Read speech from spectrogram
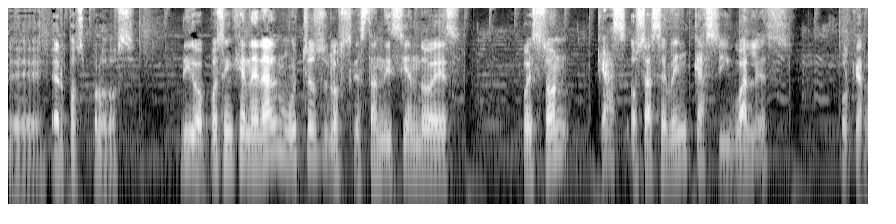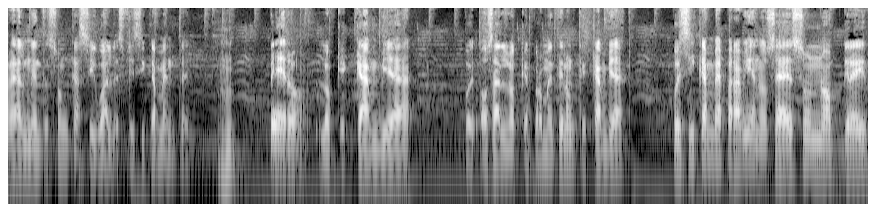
eh, AirPods Pro 2? Digo, pues en general, muchos los que están diciendo es. Pues son casi. O sea, se ven casi iguales. Porque realmente son casi iguales físicamente. Pero lo que cambia, pues, o sea, lo que prometieron que cambia, pues sí cambia para bien. O sea, es un upgrade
